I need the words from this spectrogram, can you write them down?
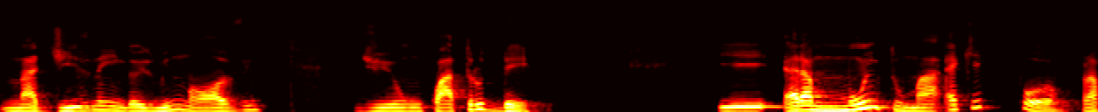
na Disney em 2009 de um 4D. E era muito ma... É que, pô, pra...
